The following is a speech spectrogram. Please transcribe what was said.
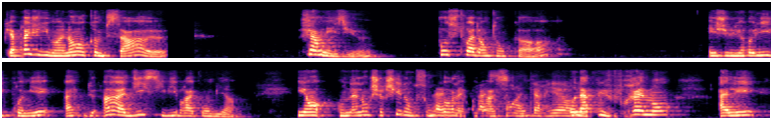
Puis après, je lui dis, maintenant, comme ça, euh, ferme les yeux, pose-toi dans ton corps, et je lui relis le premier, de 1 à 10, il vibre à combien? Et en, allant chercher dans son corps la vibration intérieure, on a pu vraiment aller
